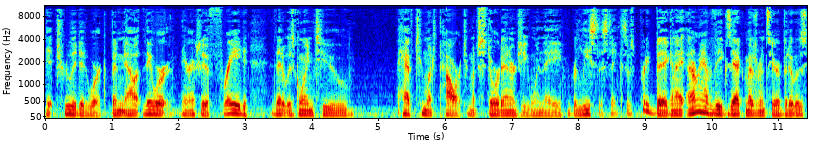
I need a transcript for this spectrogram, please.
It truly did work. But now they were they were actually afraid that it was going to have too much power, too much stored energy when they released this thing because it was pretty big. And I, I don't have the exact measurements here, but it was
